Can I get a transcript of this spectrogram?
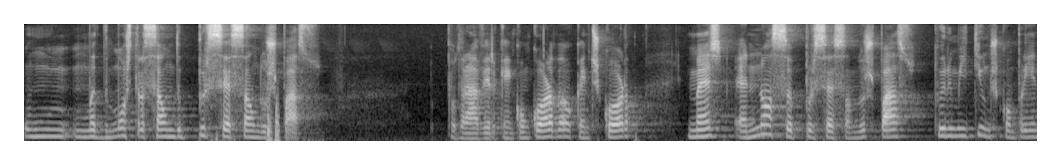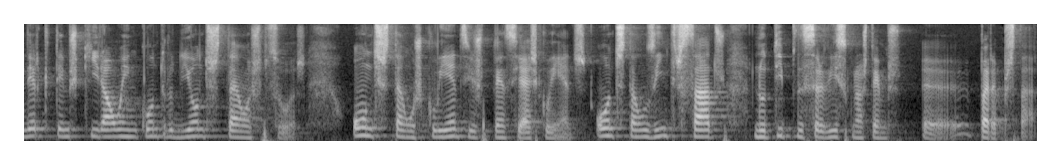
um, uma demonstração de percepção do espaço. Poderá haver quem concorda ou quem discorde, mas a nossa percepção do espaço permitiu-nos compreender que temos que ir ao encontro de onde estão as pessoas, onde estão os clientes e os potenciais clientes, onde estão os interessados no tipo de serviço que nós temos uh, para prestar.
